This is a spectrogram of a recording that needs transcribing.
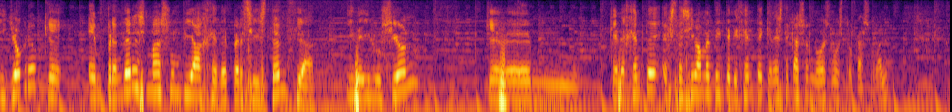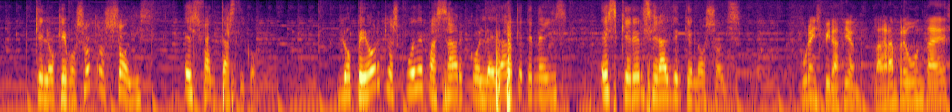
Y yo creo que emprender es más un viaje de persistencia y de ilusión que de, mm, que de gente excesivamente inteligente, que en este caso no es nuestro caso, ¿vale? Que lo que vosotros sois es fantástico. Lo peor que os puede pasar con la edad que tenéis es querer ser alguien que no sois. Pura inspiración. La gran pregunta es,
